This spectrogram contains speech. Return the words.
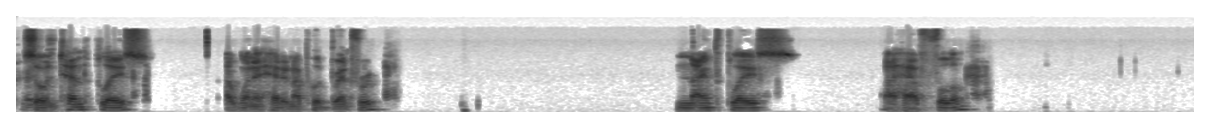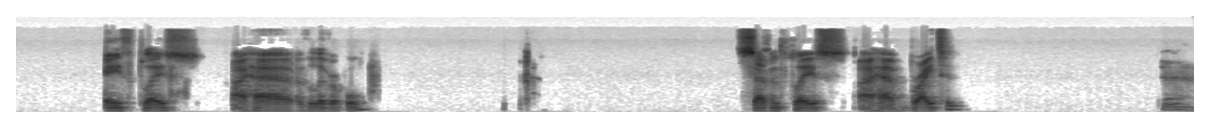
Okay. So in tenth place, I went ahead and I put Brentford. Ninth place, I have Fulham. Eighth place, I have Liverpool. Seventh place, I have Brighton. Yeah.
